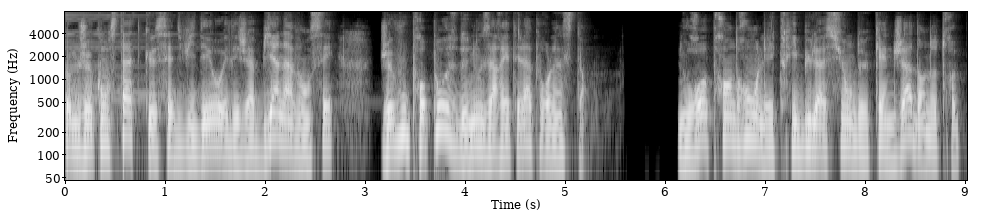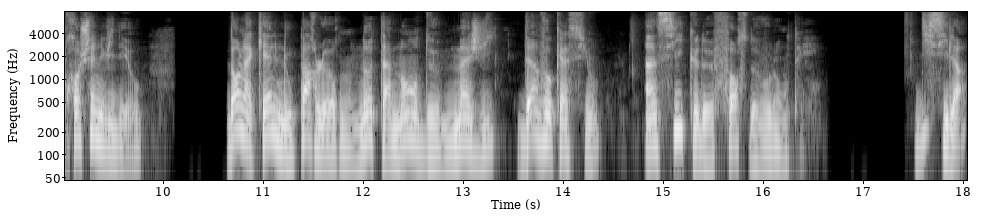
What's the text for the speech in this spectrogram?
Comme je constate que cette vidéo est déjà bien avancée, je vous propose de nous arrêter là pour l'instant. Nous reprendrons les tribulations de Kenja dans notre prochaine vidéo, dans laquelle nous parlerons notamment de magie, d'invocation, ainsi que de force de volonté. D'ici là,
